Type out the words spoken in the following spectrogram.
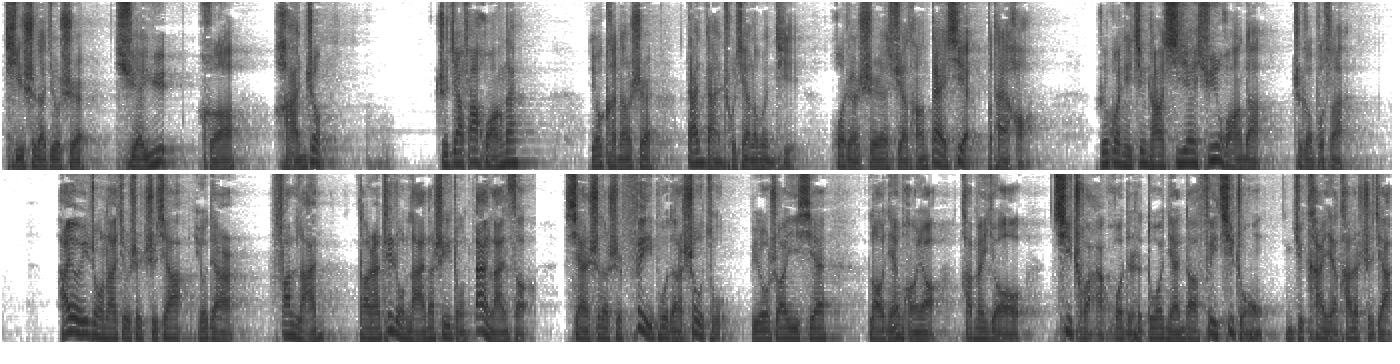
提示的就是血瘀和寒症。指甲发黄呢，有可能是肝胆出现了问题，或者是血糖代谢不太好。如果你经常吸烟熏黄的，这个不算。还有一种呢，就是指甲有点发蓝，当然这种蓝呢是一种淡蓝色，显示的是肺部的受阻。比如说一些老年朋友，他们有气喘或者是多年的肺气肿，你去看一下他的指甲，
